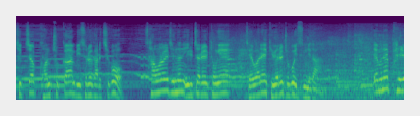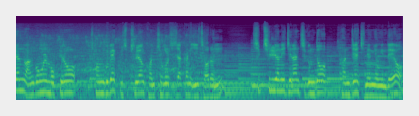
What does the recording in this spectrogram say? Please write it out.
직접 건축과 미술을 가르치고 사원을 짓는 일자리를 통해 재활의 기회를 주고 있습니다. 때문에 8년 완공을 목표로 1997년 건축을 시작한 이 절은 17년이 지난 지금도 현재 진행형인데요.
